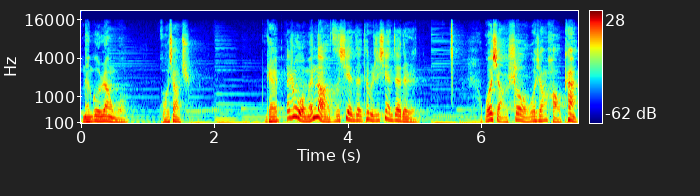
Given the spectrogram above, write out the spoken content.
能够让我活下去。OK，但是我们脑子现在，特别是现在的人，我想瘦，我想好看，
